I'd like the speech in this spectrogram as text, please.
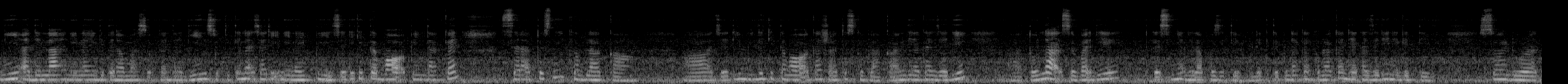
ni adalah nilai yang kita dah masukkan tadi. So kita nak cari nilai P. Jadi kita bawa pindahkan 100 ni ke belakang. Uh, jadi bila kita bawakan 100 ke belakang dia akan jadi uh, tolak sebab dia sini adalah positif. Bila kita pindahkan ke belakang, dia akan jadi negatif. So, 200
